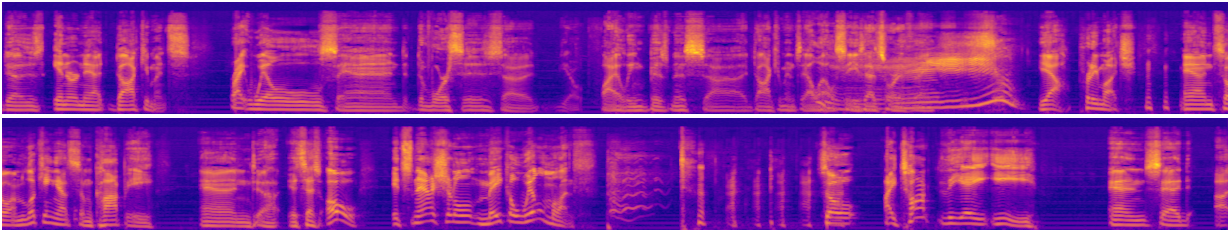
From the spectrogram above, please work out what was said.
does internet documents, right? Wills and divorces, uh, you know, filing business uh, documents, LLCs, that sort of thing. Yeah, pretty much. and so I'm looking at some copy, and uh, it says, "Oh, it's National Make a Will Month." so I talked to the AE and said, uh,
